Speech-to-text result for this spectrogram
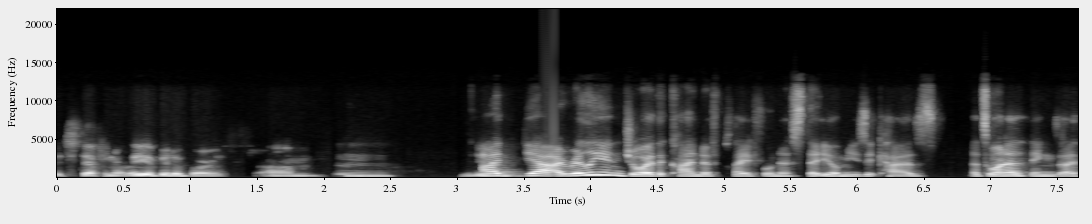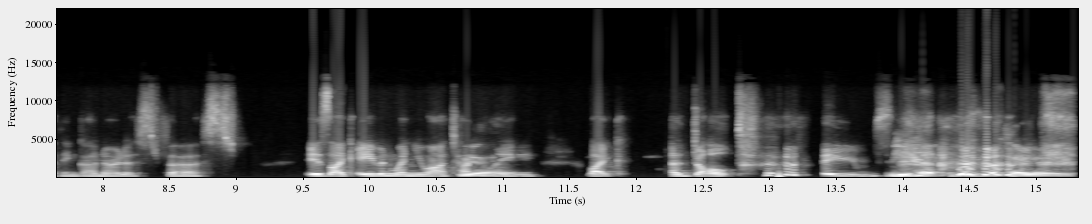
it's definitely a bit of both um mm. yeah. I, yeah i really enjoy the kind of playfulness that your music has that's one of the things I think I noticed first is like even when you are tackling yeah. like adult themes. Yeah, totally.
